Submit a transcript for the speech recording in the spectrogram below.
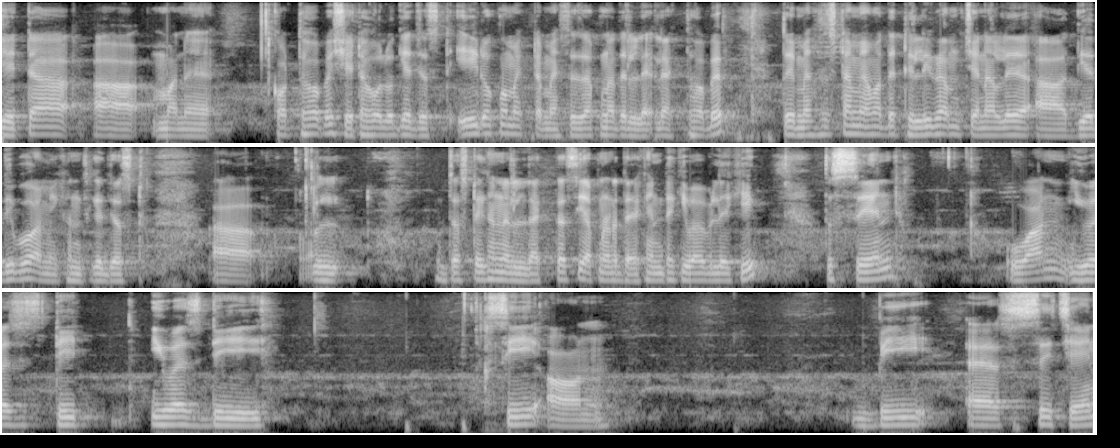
যেটা মানে করতে হবে, সেটা হলো গিয়ে জাস্ট এইরকম একটা মেসেজ আপনাদের লিখতে হবে। তো এই মেসেজটা আমি আমাদের টেলিগ্রাম চ্যানেলে দিয়ে দিব। আমি এখান থেকে জাস্ট জাস্ট এখানে লিখতেছি। আপনারা দেখেন এটা কীভাবে লিখি। তো send one USD USD C on BSC chain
